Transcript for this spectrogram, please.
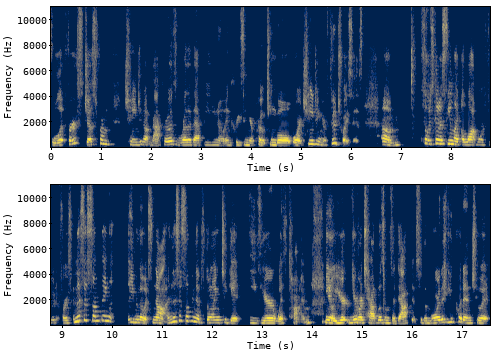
full at first, just from changing up macros, whether that be you know increasing your protein goal or changing your food choices. Um, so it's going to seem like a lot more food at first. And this is something even though it's not and this is something that's going to get easier with time you know your your metabolism's adaptive so the more that you put into it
